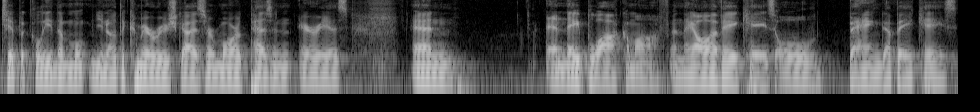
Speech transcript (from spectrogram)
typically the you know the Khmer Rouge guys are more peasant areas, and and they block them off, and they all have AKs, old banged up AKs,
